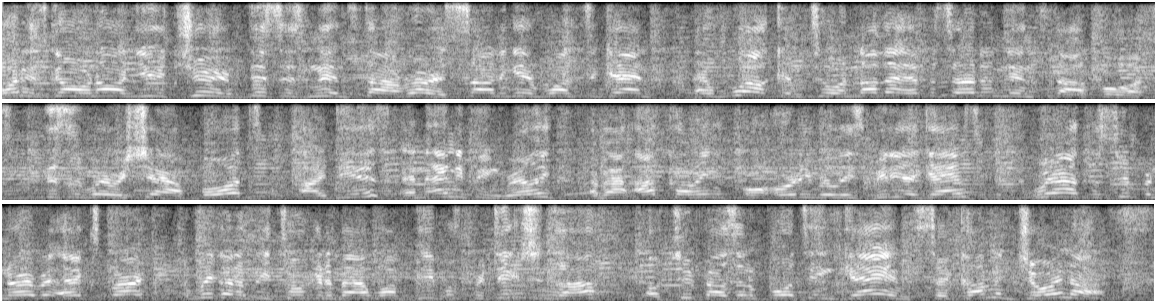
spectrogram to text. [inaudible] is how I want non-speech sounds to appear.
What is going on YouTube? This is Ninstar Rose signing in once again and welcome to another episode of Ninstar Thoughts. This is where we share our thoughts, ideas and anything really about upcoming or already released video games. We're at the Supanova Expo and we're going to be talking about what people's predictions are of 2014 games. So come and join us.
